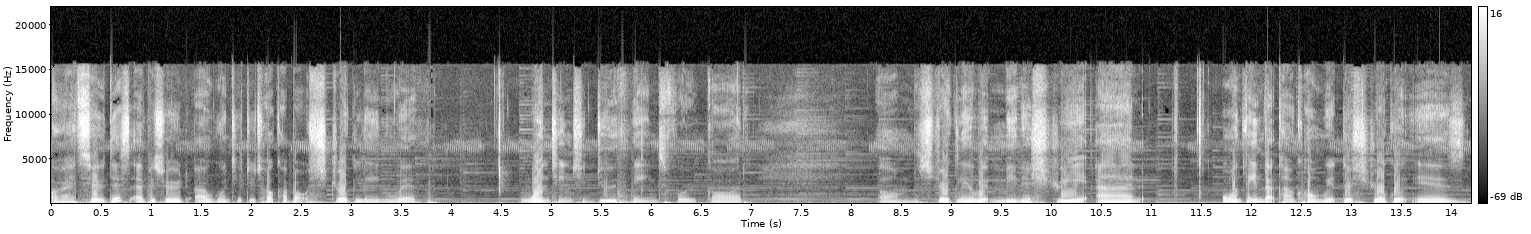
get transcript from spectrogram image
Alright, so this episode I wanted to talk about struggling with wanting to do things for God um, struggling with ministry and one thing that can come with the struggle is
